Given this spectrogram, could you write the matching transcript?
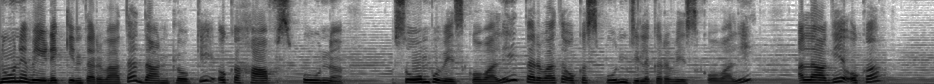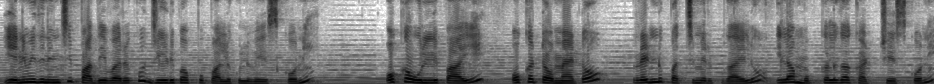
నూనె వేడెక్కిన తర్వాత దాంట్లోకి ఒక హాఫ్ స్పూన్ సోంపు వేసుకోవాలి. తర్వాత ఒక స్పూన్ జీలకర్ర వేసుకోవాలి. అలాగే ఒక ఎనిమిది నుంచి పది వరకు జీడిపప్పు పలుకులు వేసుకొని ఒక ఉల్లిపాయ ఒక టొమాటో రెండు పచ్చిమిరపకాయలు ఇలా ముక్కలుగా కట్ చేసుకొని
